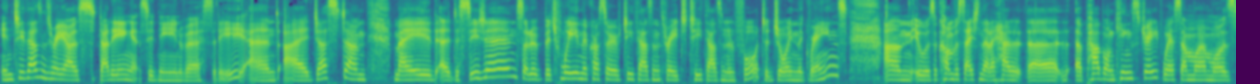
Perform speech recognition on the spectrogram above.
In 2003, I was studying at Sydney University and I just um, made a decision sort of between the crossover of 2003 to 2004 to join the Greens. Um, it was a conversation that I had at a pub on King Street where someone was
